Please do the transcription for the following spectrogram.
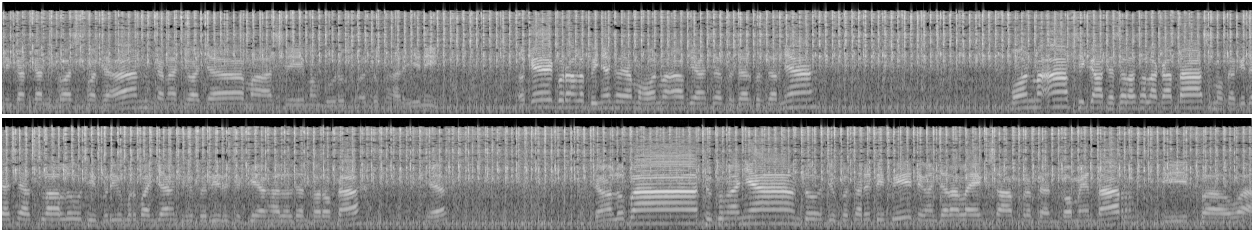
tingkatkan kewaspadaan karena cuaca masih memburuk untuk hari ini. Oke, kurang lebihnya saya mohon maaf yang sebesar-besarnya. Mohon maaf jika ada salah-salah kata. Semoga kita sehat selalu, diberi umur panjang, diberi rezeki yang halal dan barokah. Ya. Jangan lupa dukungannya untuk Jogosari TV dengan cara like, subscribe, dan komentar di bawah.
